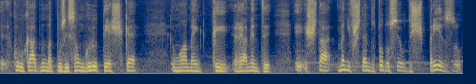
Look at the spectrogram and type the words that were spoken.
eh, colocado numa posição grotesca, um homem que realmente eh, está manifestando todo o seu desprezo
